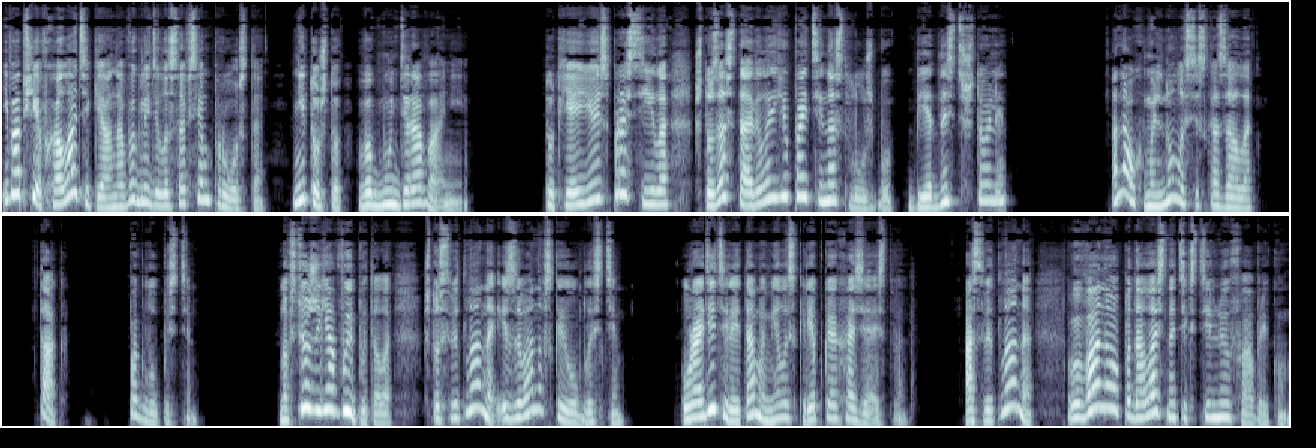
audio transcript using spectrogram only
И вообще в халатике она выглядела совсем просто, не то что в обмундировании. Тут я ее и спросила, что заставило ее пойти на службу. Бедность, что ли? Она ухмыльнулась и сказала, так, по глупости. Но все же я выпытала, что Светлана из Ивановской области. У родителей там имелось крепкое хозяйство. А Светлана в Иваново подалась на текстильную фабрику.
